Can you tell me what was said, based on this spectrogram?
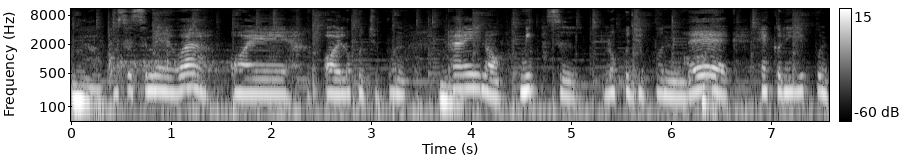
うん。おすすめはオイオイ60分、うんタイの3つ60分で120分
